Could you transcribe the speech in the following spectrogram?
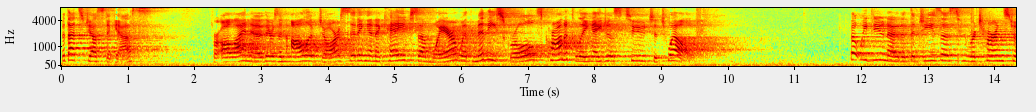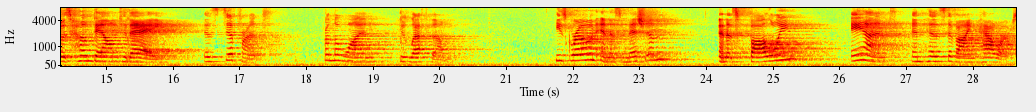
But that's just a guess. For all I know, there's an olive jar sitting in a cave somewhere with many scrolls chronicling ages 2 to 12. But we do know that the Jesus who returns to his hometown today is different from the one who left them. He's grown in his mission, in his following, and in his divine powers.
